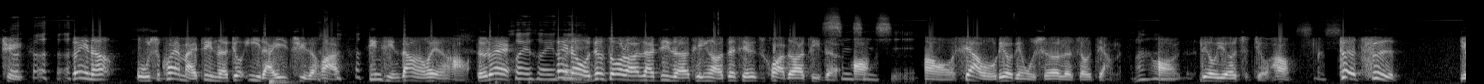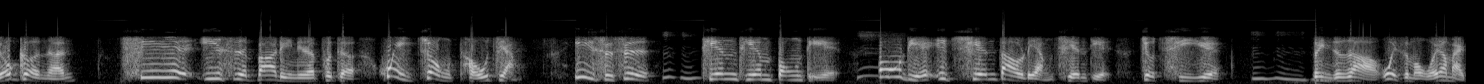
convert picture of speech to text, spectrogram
去。所以呢，五十块买进呢，就一来一去的话，心情当然会很好，对不对？会会，所以呢，我就说了，来记得听哦，这些话都要记得哦。是是，哦，下午六点五十二的时候讲的啊哦，六月二十九号，这次有可能七月一四八零年的 put 会中头奖，意思是天天崩跌，崩跌一千到两千点就七月，所以你就知道为什么我要买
